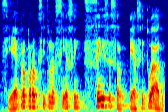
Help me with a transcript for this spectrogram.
Se é proparoxítona, sem, sem exceção, é acentuado.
